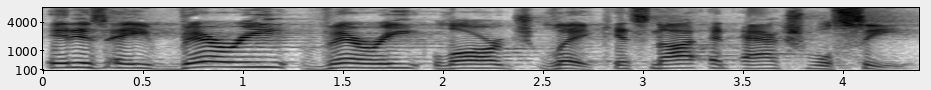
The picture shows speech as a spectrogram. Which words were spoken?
it is a very, very large lake. It's not an actual sea.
